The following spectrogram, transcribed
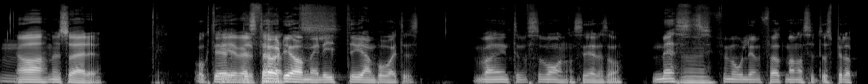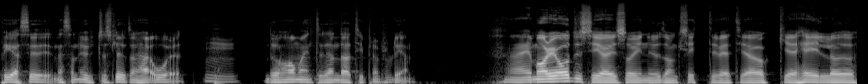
Mm. Ja, men så är det. Och Det det, det, störde att- jag mig lite grann på faktiskt. Man är inte så van att se det så. Mest Nej. förmodligen för att man har suttit och spelat PC nästan uteslutande det här året. Mm. Då har man inte den där typen av problem. Nej, Mario Odyssey gör ju så i New Donk City vet jag och eh, Halo,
